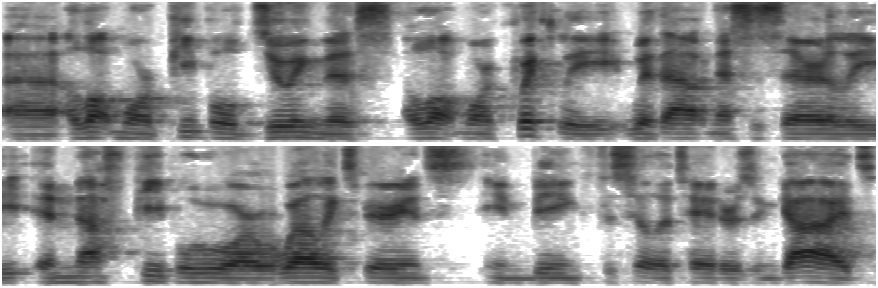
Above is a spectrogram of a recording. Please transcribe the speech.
uh, a lot more people doing this a lot more quickly without necessarily enough people who are well experienced in being facilitators and guides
